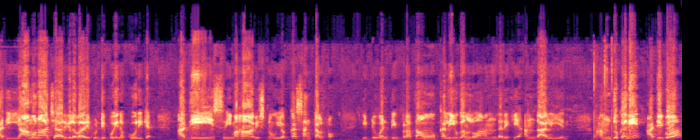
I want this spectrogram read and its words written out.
అది యామునాచార్యుల వారికి ఉండిపోయిన కోరిక. అది శ్రీ మహావిష్ణువు యొక్క సంకల్పం. ఇటువంటి వ్రతం కలియుగంలో అందరికీ అందాలి అని. అందుకని అదిగో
